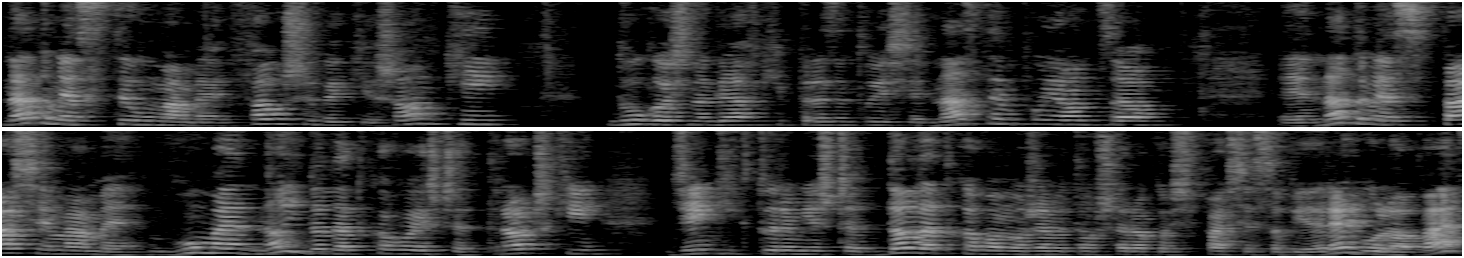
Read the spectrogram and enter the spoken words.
natomiast z tyłu mamy fałszywe kieszonki. Długość nagawki prezentuje się następująco. E, Natomiast w pasie mamy gumę, no i dodatkowo jeszcze troczki, dzięki którym jeszcze dodatkowo możemy tą szerokość w pasie sobie regulować.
